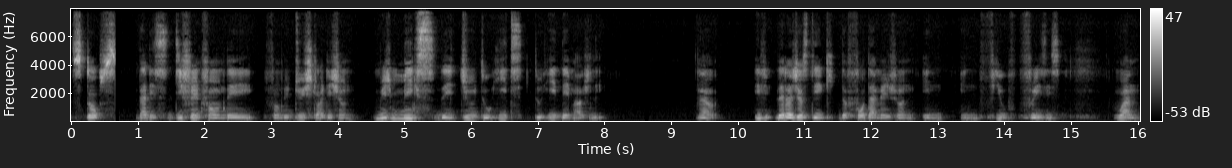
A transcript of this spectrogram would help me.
stops that is different from the from the Jewish tradition, which makes the Jew to hate to hate them actually. Now, if let us just take the fourth dimension in in few phrases. One,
